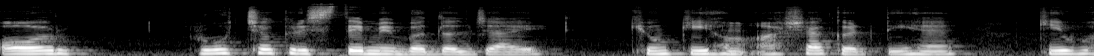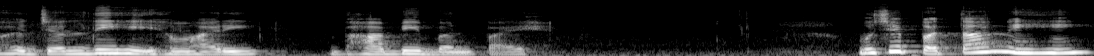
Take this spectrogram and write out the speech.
और रोचक रिश्ते में बदल जाए, क्योंकि हम आशा करती हैं कि वह जल्दी ही हमारी भाभी बन पाए। मुझे पता नहीं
